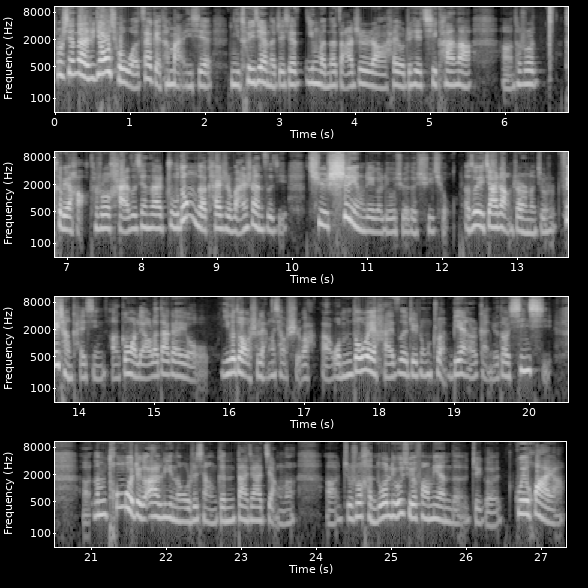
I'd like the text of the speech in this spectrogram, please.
他说现在是要求我再给他买一些你推荐的这些英文的杂志啊，还有这些期刊啊。啊，他说。”特别好，他说孩子现在主动的开始完善自己，去适应这个留学的需求啊，所以家长这儿呢就是非常开心啊，跟我聊了大概有一个多小时、两个小时吧啊，我们都为孩子的这种转变而感觉到欣喜啊。那么通过这个案例呢，我是想跟大家讲呢啊，就是说很多留学方面的这个规划呀，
